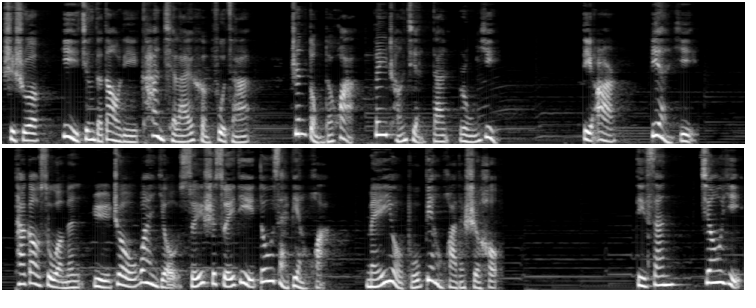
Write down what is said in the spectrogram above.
是说《易经》的道理看起来很复杂，真懂的话非常简单容易。第二变易。他告诉我们，宇宙万有随时随地都在变化，没有不变化的时候。第三，交易，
